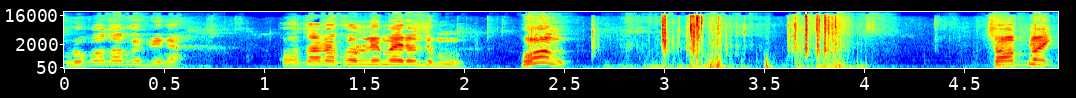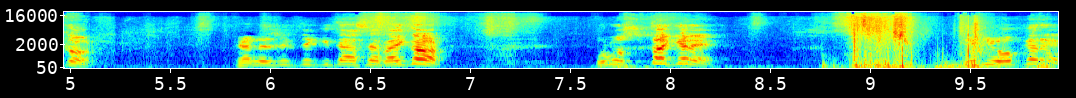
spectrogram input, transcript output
পুরো কথা কইবি না কথাটা করলে মেরে দেবো বল সব বাই কর ফ্যানের ভিতরে কিটা আছে বাই কর পুরস্তা করে কি ও করে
